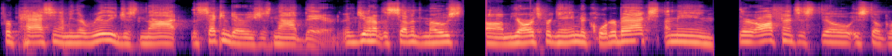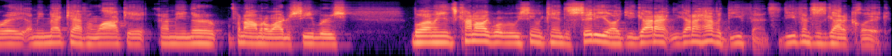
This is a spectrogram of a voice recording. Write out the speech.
for passing. I mean, they're really just not the secondary is just not there. They've given up the seventh most um, yards per game to quarterbacks. I mean, their offense is still is still great. I mean, Metcalf and Lockett. I mean, they're phenomenal wide receivers. But I mean, it's kind of like what we've seen with Kansas City. Like you gotta you gotta have a defense. The defense has got to click.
